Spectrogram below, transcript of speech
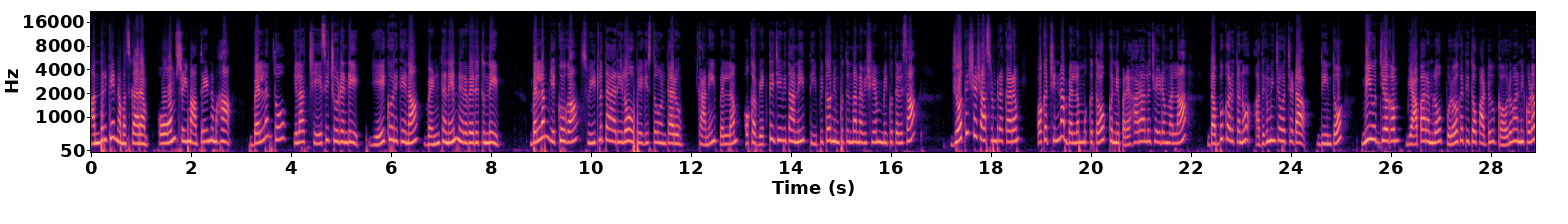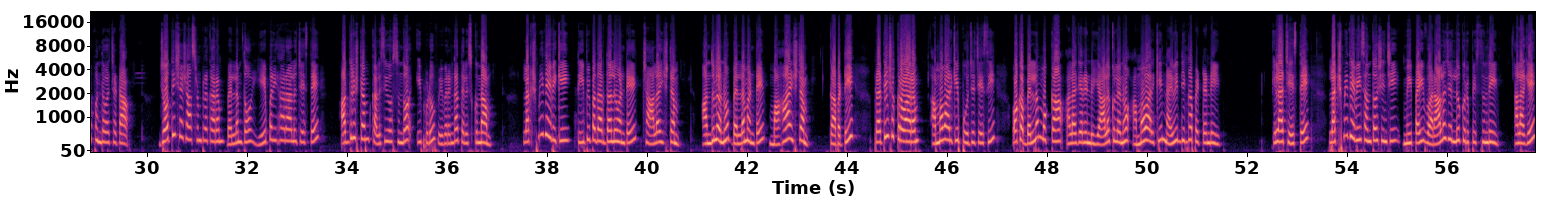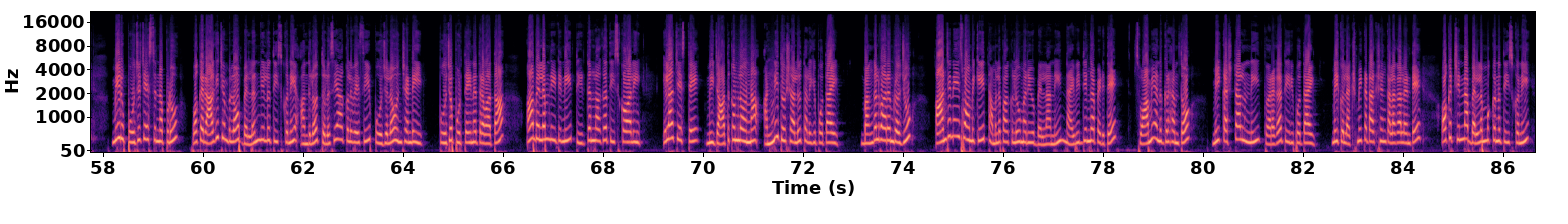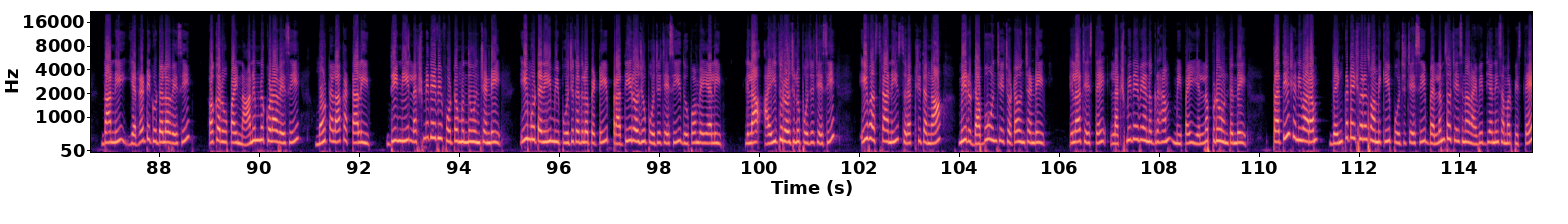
అందరికీ నమస్కారం. ఓం శ్రీ మాత్రే నమః. బెల్లంతో ఇలా చేసి చూడండి ఏ కోరికైనా వెంటనే నెరవేరుతుంది. బెల్లం ఎక్కువగా స్వీట్ల తయారీలో ఉపయోగిస్తూ ఉంటారు. కానీ బెల్లం ఒక వ్యక్తి జీవితాన్ని తీపితో నింపుతుందన్న విషయం మీకు తెలుసా? జ్యోతిష్య శాస్త్రం ప్రకారం ఒక చిన్న బెల్లం ముక్కతో కొన్ని పరిహారాలు చేయడం వల్ల డబ్బు కొరతను అధిగమించవచ్చట. దీంతో మీ ఉద్యోగం వ్యాపారంలో పురోగతితో పాటు గౌరవాన్ని కూడా పొందవచ్చట. జ్యోతిష శాస్త్రం ప్రకారం బెల్లంతో ఏ పరిహారాలు చేస్తే అదృష్టం కలిసి వస్తుందో ఇప్పుడు వివరంగా తెలుసుకుందాం. లక్ష్మీదేవికి తీపి పదార్థాలు అంటే చాలా ఇష్టం. అందులోనూ బెల్లం అంటే మహా ఇష్టం. కాబట్టి ప్రతి శుక్రవారం అమ్మవారికి పూజ చేసి ఒక బెల్లం ముక్క అలాగే రెండు యాలకులను అమ్మవారికి నైవేద్యంగా పెట్టండి. ఇలా చేస్తే లక్ష్మీదేవి సంతోషించి మీపై వరాల జల్లు కురిపిస్తుంది. అలాగే మీరు పూజ చేస్తున్నప్పుడు ఒక రాగి చెంబులో బెల్లం నీళ్ళు తీసుకుని అందులో తులసి ఆకులు వేసి పూజలో ఉంచండి. పూజ పూర్తయిన తర్వాత ఆ బెల్లం నీటిని తీర్థంలాగా తీసుకోవాలి. ఇలా చేస్తే మీ జాతకంలో ఉన్న అన్ని దోషాలు తొలగిపోతాయి. మంగళవారం రోజు ఆంజనేయ స్వామికి తమలపాకులు మరియు బెల్లాన్ని నైవేద్యంగా పెడితే స్వామి అనుగ్రహంతో మీ కష్టాలన్నీ త్వరగా తీరిపోతాయి. మీకు లక్ష్మీ కటాక్షం కలగాలంటే ఒక చిన్న బెల్లం ముక్కను తీసుకొని దాన్ని ఎర్రటి గుడ్డలో వేసి ఒక రూపాయి నాణెంను కూడా వేసి మూటలా కట్టాలి. దీన్ని లక్ష్మీదేవి ఫోటో ముందు ఉంచండి. ఈ మూటని మీ పూజ గదిలో పెట్టి ప్రతిరోజు పూజ చేసి ధూపం వేయాలి. ఇలా ఐదు రోజులు పూజ చేసి ఈ వస్త్రాన్ని సురక్షితంగా మీరు డబ్బు ఉంచే చోట ఉంచండి. ఇలా చేస్తే లక్ష్మీదేవి అనుగ్రహం మీపై ఎల్లప్పుడూ ఉంటుంది. ప్రతి శనివారం వెంకటేశ్వర స్వామికి పూజ చేసి బెల్లంతో చేసిన నైవేద్యాన్ని సమర్పిస్తే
